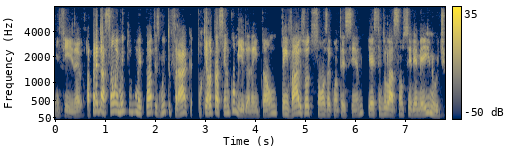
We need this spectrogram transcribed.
enfim, né? A predação é muito uma hipótese muito fraca, porque ela está sendo comida, né? Então tem vários outros sons acontecendo e a estridulação seria meio inútil.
